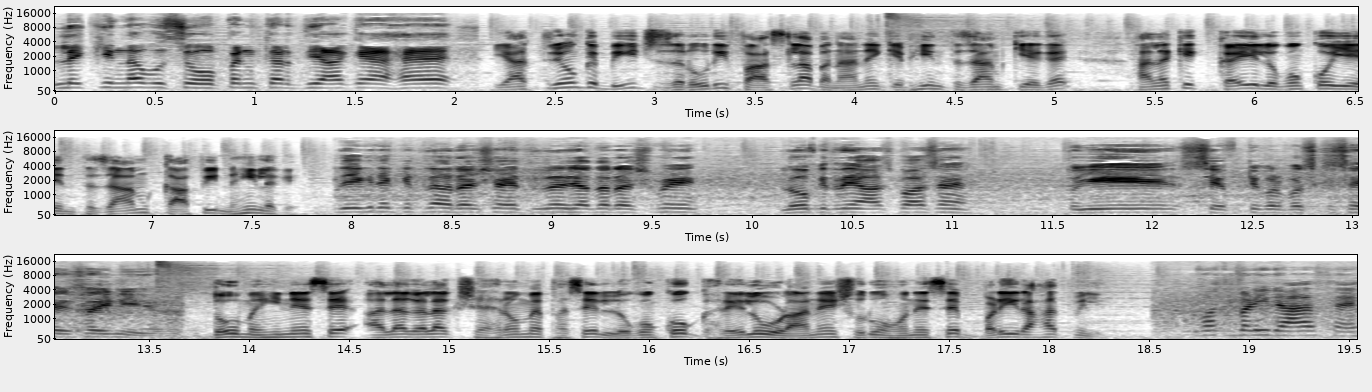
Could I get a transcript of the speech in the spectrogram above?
लेकिन अब उसे ओपन कर दिया गया है। यात्रियों के बीच ज़रूरी फासला बनाने के भी इंतज़ाम किए गए। हालाँकि कई लोगों को ये इंतज़ाम काफ़ी नहीं लगे। देख रहे कितना रश है इतने ज़्यादा रश में लोग कितने आसपास हैं तो ये सेफ्टी पर्पज के सही सही नहीं है। दो महीने से अलग अलग शहरों में फंसे लोगों को घरेलू उड़ानें शुरू होने से बड़ी राहत मिली। बहुत बड़ी राहत है।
